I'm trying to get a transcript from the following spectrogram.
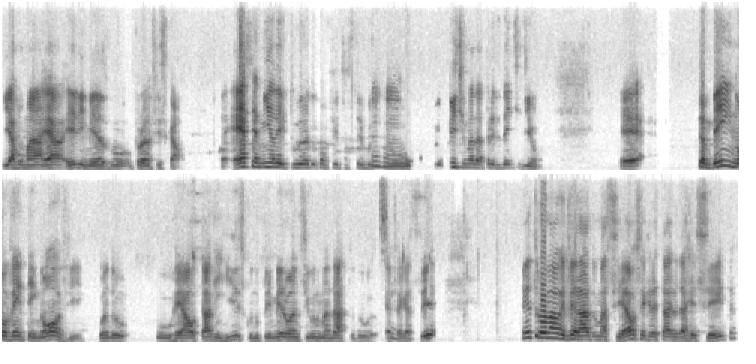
e arrumar é, ele mesmo o problema fiscal. Essa é a minha leitura do conflito distributivo, uhum. do impeachment da presidente Dilma. É, também em 99, quando o real estava em risco, no primeiro ano, segundo mandato do Sim. FHC, entrou lá o Everardo Maciel, secretário da Receita,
